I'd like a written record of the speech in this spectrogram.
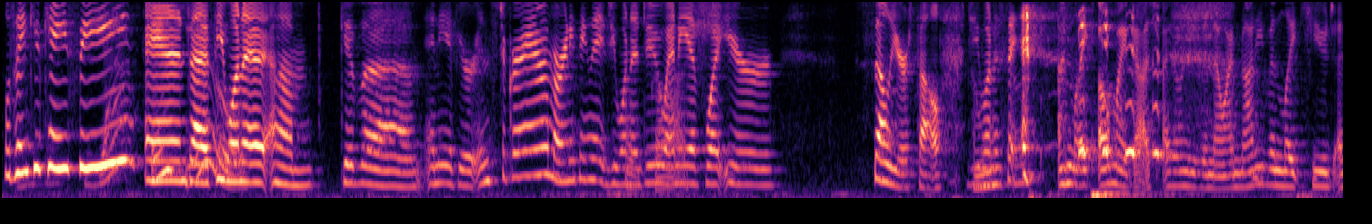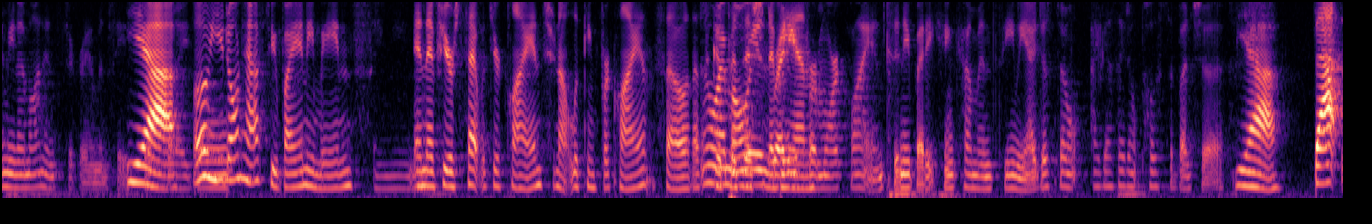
Well, thank you, Kasey. Yes, and thank Uh, if you you. want to um, give um any of your Instagram or anything that do you want to Oh, do, any of gosh. what your sell yourself? Do you want to say? I'm like, oh my gosh, I don't even know. I'm not even like huge. I mean, I'm on Instagram and Facebook. yeah. Oh, you don't have to by any means. I mean, And if you're set with your clients, you're not looking for clients, so that's a no, good I'm position to ready be in. for more clients. Anybody can come and see me. I just don't. I guess I don't post a bunch of yeah. That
